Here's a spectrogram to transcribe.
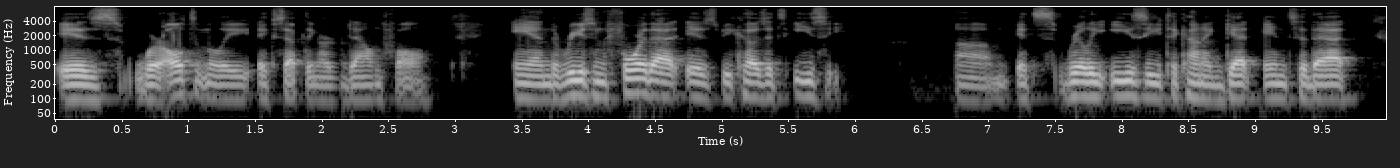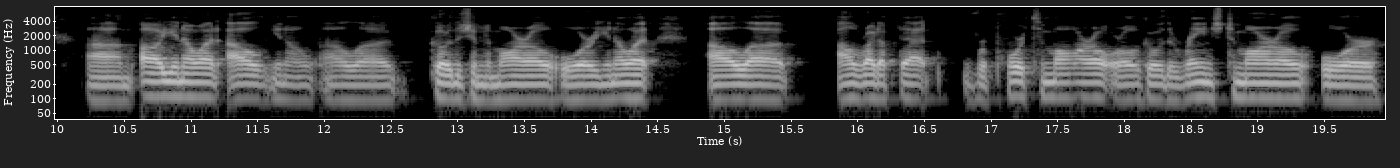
is we're ultimately accepting our downfall. And the reason for that is because it's easy. Um, it's really easy to kind of get into that. Um, oh, you know what? I'll, you know, I'll uh, go to the gym tomorrow, or you know what, I'll uh, I'll write up that report tomorrow, or I'll go to the range tomorrow, or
